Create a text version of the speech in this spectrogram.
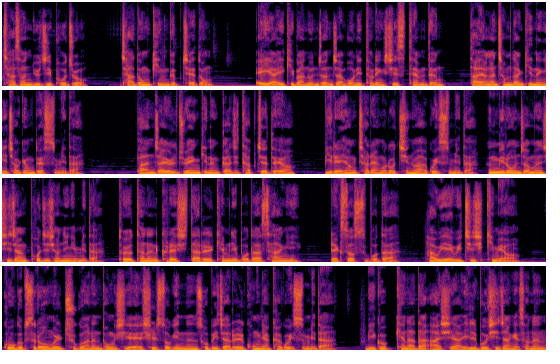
차선 유지 보조, 자동 긴급 제동, AI 기반 운전자 모니터링 시스템 등 다양한 첨단 기능이 적용됐습니다. 반자율 주행 기능까지 탑재되어 미래형 차량으로 진화하고 있습니다. 흥미로운 점은 시장 포지셔닝입니다. 토요타는 크레시다를 캠리보다 상위, 렉서스보다 하위에 위치시키며 고급스러움을 추구하는 동시에 실속 있는 소비자를 공략하고 있습니다. 미국, 캐나다, 아시아 일부 시장에서는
